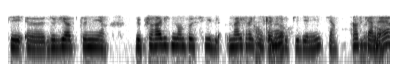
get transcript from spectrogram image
c'est euh, de lui obtenir le plus rapidement possible, malgré le contexte épidémique, un scanner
